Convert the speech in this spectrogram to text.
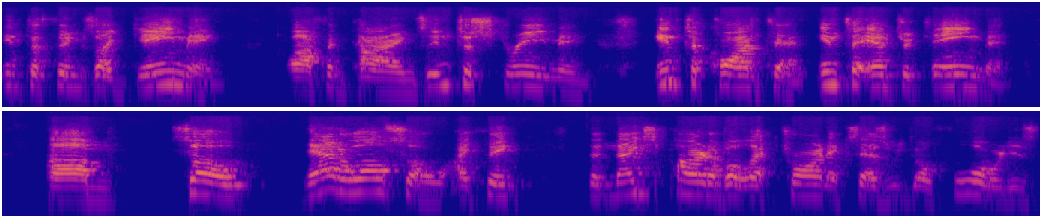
into things like gaming, oftentimes, into streaming, into content, into entertainment. Um, so that also, I think, the nice part of electronics as we go forward is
